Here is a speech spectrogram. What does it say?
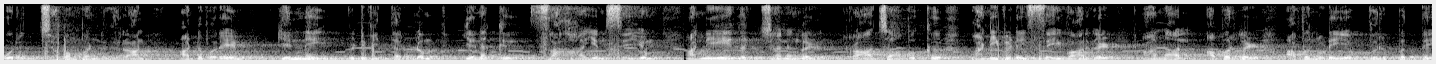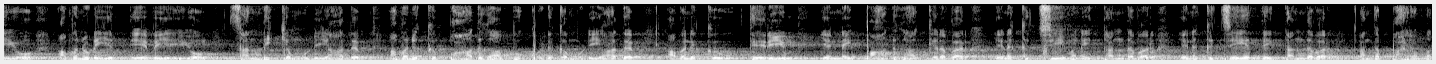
ஒரு ஜெபம் பண்ணுகிறான். ஆண்டவரே என்னை விடுவித்தருளும். எனக்கு சகாயம் செய்யும். அநேக ஜனங்கள் ராஜாவுக்கு பணிவிடை செய்வார்கள். ஆனால் அவர்கள் அவனுடைய விருப்பத்தையோ அவனுடைய தேவையையோ சந்திக்க முடியாது. அவனுக்கு பாதுகாப்பு கொடுக்க முடியாது. அவனுக்கு தெரியும். என்னை பாதுகாக்கிறவர் எனக்கு ஜீவனை தந்தவர் எனக்கு ஜெயத்தை தந்தவர் அந்த பரம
